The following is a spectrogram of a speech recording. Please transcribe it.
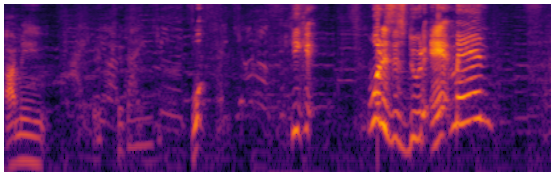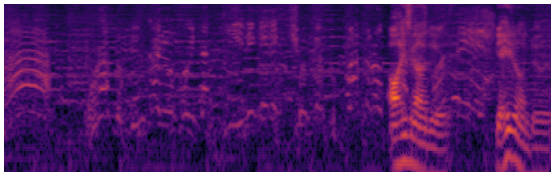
I mean, what? He can... What is this dude, Ant-Man? Oh, he's gonna do it. Yeah, he's gonna do it.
